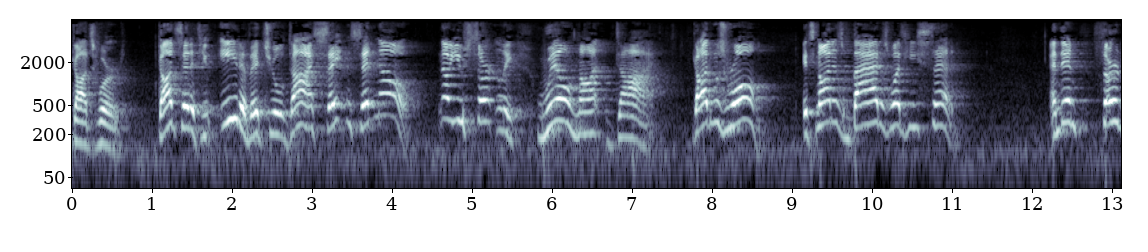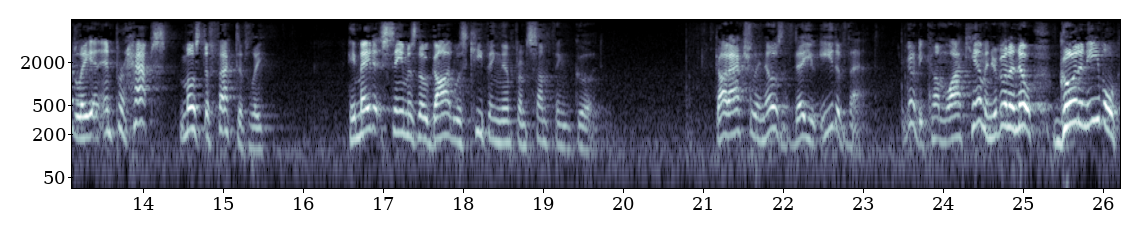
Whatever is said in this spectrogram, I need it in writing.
God's word. God said, if you eat of it, you'll die. Satan said, no. No, you certainly will not die. God was wrong. It's not as bad as what he said. And then thirdly, and perhaps most effectively, he made it seem as though God was keeping them from something good. God actually knows that the day you eat of that, you're going to become like Him and you're going to know good and evil.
